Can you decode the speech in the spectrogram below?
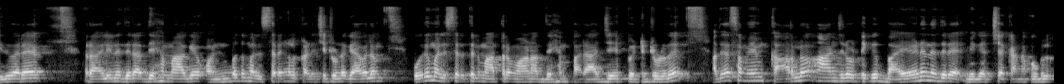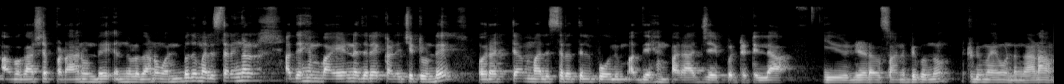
ഇതുവരെ റയലിനെതിരെ അദ്ദേഹം ആകെ ഒൻപത് മത്സരങ്ങൾ കളിച്ചിട്ടുണ്ട്. കേവലം ഒരു മത്സരത്തിൽ മാത്രമാണ് അദ്ദേഹം പരാജയപ്പെട്ടിട്ടുള്ളത്. അതേസമയം കാർലോ ആഞ്ചലോട്ടിക്ക് ബയണിനെതിരെ മികച്ച കണക്കുകൾ അവകാശപ്പെടാനുണ്ട് എന്നുള്ളതാണ്. ഒൻപത് മത്സരങ്ങൾ അദ്ദേഹം ബയണിനെതിരെ കളിച്ചിട്ടുണ്ട്. ഒരൊറ്റ മത്സരത്തിൽ പോലും അദ്ദേഹം പരാജയപ്പെട്ടിട്ടില്ല. ഈ വീഡിയോയുടെ അവസാനിപ്പിക്കുന്നു. മറ്റൊരു കൊണ്ടും കാണാം.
